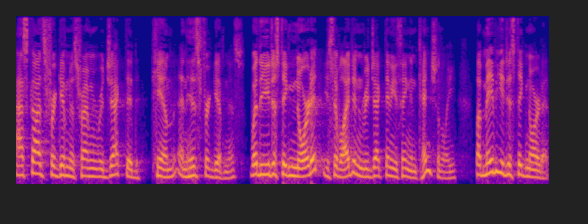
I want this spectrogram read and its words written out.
Ask God's forgiveness for having rejected Him and His forgiveness. Whether you just ignored it, you say, Well, I didn't reject anything intentionally, but maybe you just ignored it.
